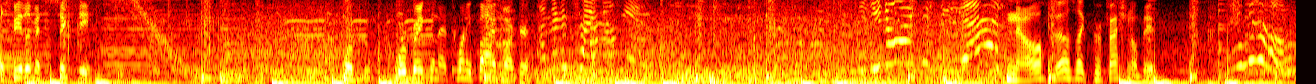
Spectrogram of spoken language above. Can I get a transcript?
The speed limit's 60. We're, we're breaking that 25 marker. I'm gonna try no hands. Did you know I could do that? No, that was like professional, babe. I know.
